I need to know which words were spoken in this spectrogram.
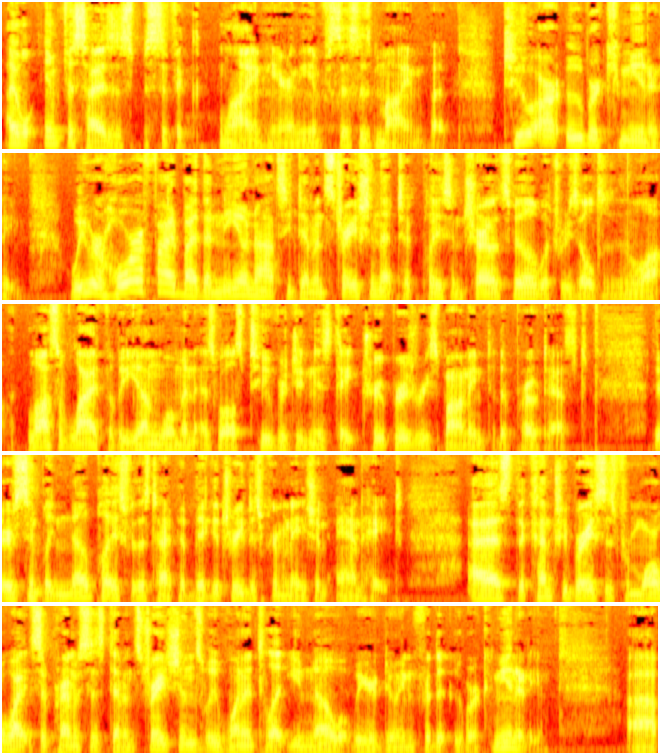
I will emphasize a specific line here, and the emphasis is mine. But to our Uber community, we were horrified by the neo-Nazi demonstration that took place in Charlottesville, which resulted in the lo- loss of life of a young woman as well as two Virginia state troopers responding to the protest. There is simply no place for this type of bigotry, discrimination, and hate. As the country braces for more white supremacist demonstrations, we wanted to let you know what we are doing for the Uber community. Uh,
